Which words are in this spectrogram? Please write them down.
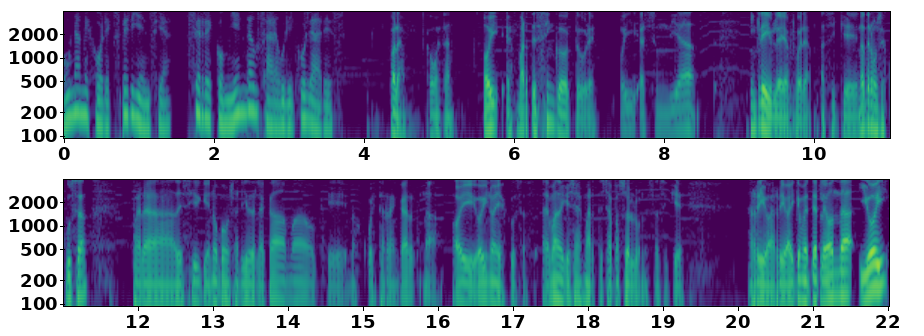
Una mejor experiencia, se recomienda usar auriculares. Hola, ¿cómo están? Hoy es martes 5 de octubre. Hoy es un día increíble ahí afuera, así que no tenemos excusa para decir que no podemos salir de la cama o que nos cuesta arrancar. No, hoy, hoy no hay excusas. Además de que ya es martes, ya pasó el lunes, así que arriba, arriba, hay que meterle onda. Y hoy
